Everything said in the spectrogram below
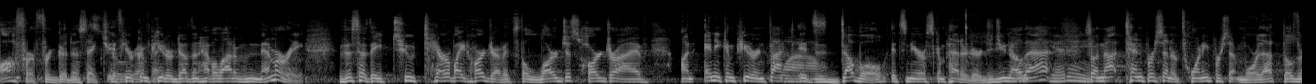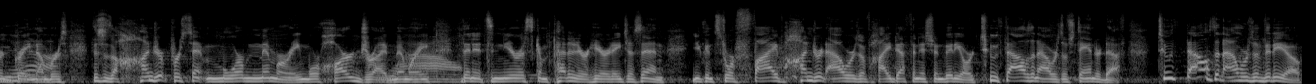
offer, for goodness sake. If your computer doesn't have a lot of memory, this has a two terabyte hard drive. It's the largest hard drive on any computer. In fact, wow. it's double its nearest competitor. Did you know no that? Kidding. So not 10% or 20% more. That Those are yeah. great numbers. This is 100% more memory, more hard drive wow. memory than its nearest competitor here at HSN. You can store 500 hours of high definition video or 2,000 hours of standard def. 2,000 hours of video,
